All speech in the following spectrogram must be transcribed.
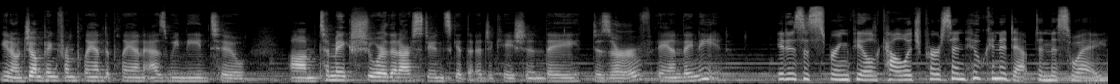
You know, jumping from plan to plan as we need to um, to make sure that our students get the education they deserve and they need. It is a Springfield College person who can adapt in this way,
